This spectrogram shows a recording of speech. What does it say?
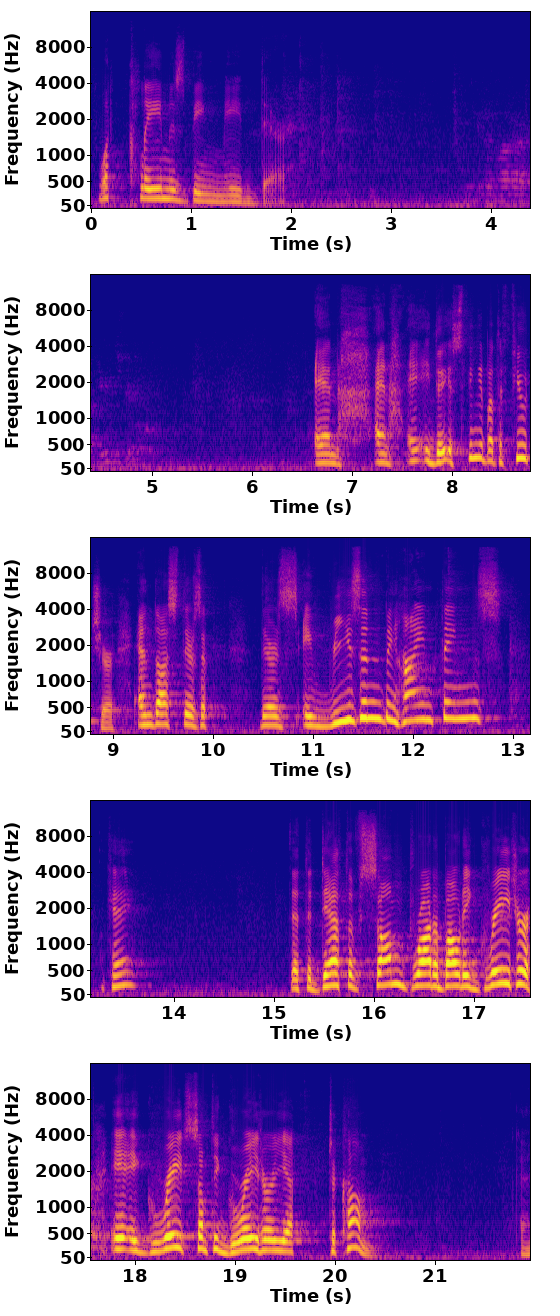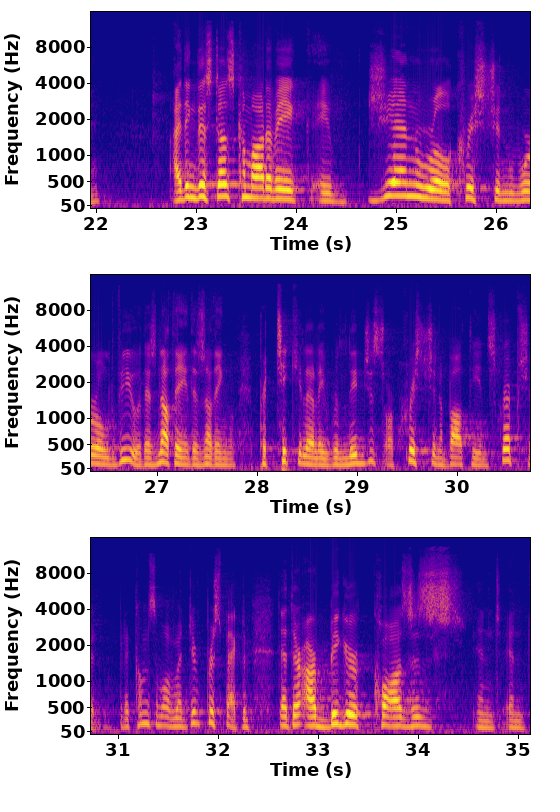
What claim is being made there? And, and it's thinking about the future, and thus there's a, there's a reason behind things, okay? That the death of some brought about a greater, a, great, something greater yet to come. Okay? I think this does come out of a, a general Christian worldview. There's nothing, there's nothing particularly religious or Christian about the inscription, but it comes from a different perspective that there are bigger causes and, and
